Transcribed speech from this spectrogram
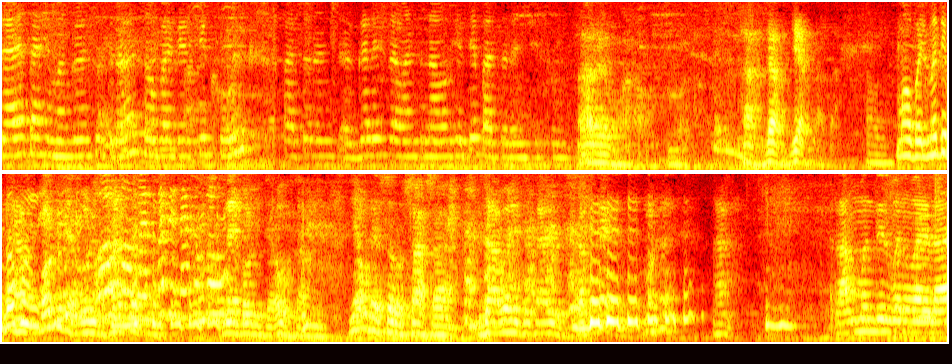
गळ्यात आहे मंगळसूत्र सौभाग्याची खून गणेशरावांचं नाव घेते पाचोरांची सून अरे वा हा आता. मोबाईलमध्ये बघून द्या द्या नाही बोलू द्या हो सर्व सासा जावं काय हा. राम मंदिर बनवायला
